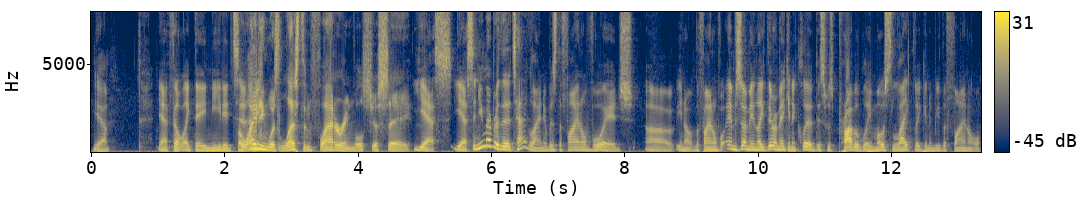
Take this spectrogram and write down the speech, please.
yeah, yeah, I felt like they needed to. The I mean- lighting was less than flattering. We'll just say. Yes, yes, and you remember the tagline? It was the final voyage. Uh, you know, the final. Vo- and so, I mean, like they were making it clear this was probably most likely going to be the final,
